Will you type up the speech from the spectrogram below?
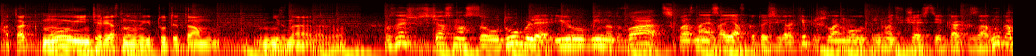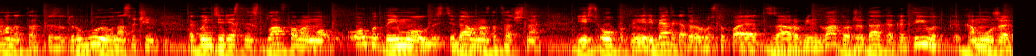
А так, ну, интересно, и тут, и там, не знаю даже. Вот знаешь, сейчас у нас у Дубля и Рубина 2 сквозная заявка, то есть игроки при желании могут принимать участие как за одну команду, так и за другую. У нас очень такой интересный сплав, по-моему, опыта и молодости, да, у нас достаточно есть опытные ребята, которые выступают за Рубин 2, тот же, да, как и ты, вот кому уже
